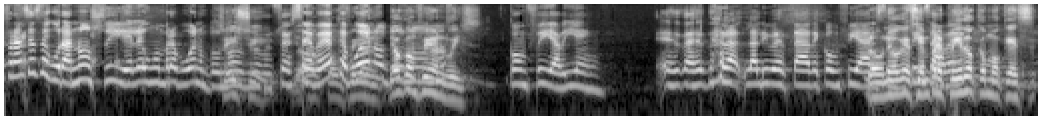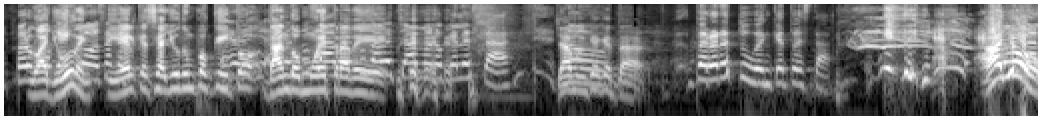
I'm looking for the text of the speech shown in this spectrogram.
Francia asegura, no, sí, él es un hombre bueno, pero no, se, ve que bueno. Yo confío en Luis. Confía, bien esa la, libertad de confiar. Lo único que siempre pido como que lo ayuden y él que se ayude un poquito dando muestra de... chamo, lo que él está. Chamo, ¿en qué que está? Pero eres tú, ¿en qué tú estás? ¡Ah, yo!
